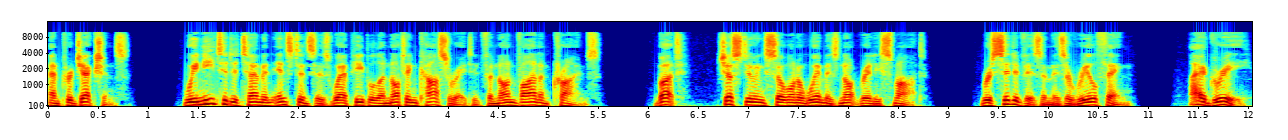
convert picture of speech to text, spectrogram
and projections. We need to determine instances where people are not incarcerated for nonviolent crimes. But, just doing so on a whim is not really smart. Recidivism is a real thing. I agree.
